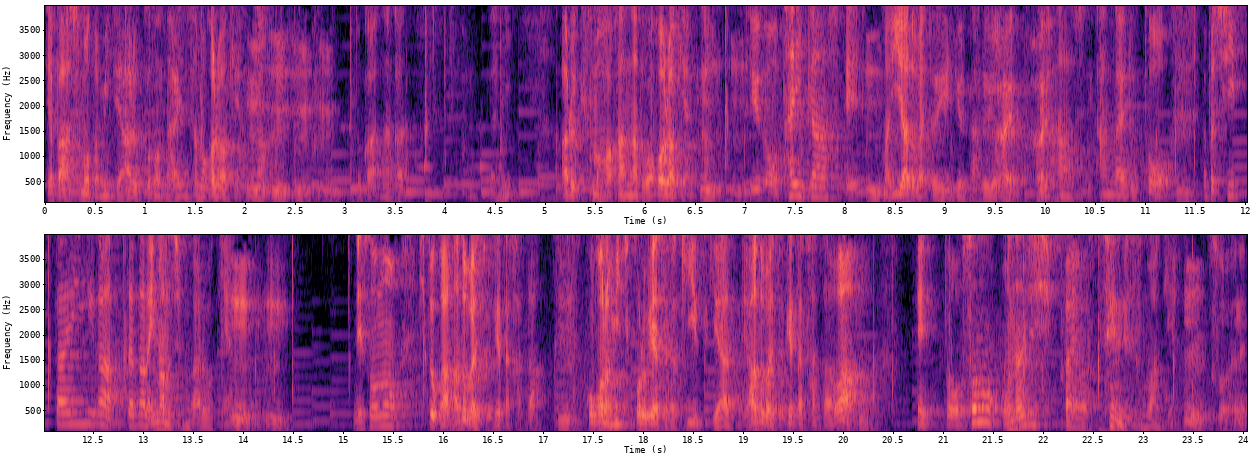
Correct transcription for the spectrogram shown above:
やっぱ足元見て歩くことの大事さも分かるわけやんか、うんうんうんとかなんか何歩きスマホあかんなとか分かるわけやんか、うんうん。っていうのを体感して、うん。まあ、いいアドバイスができるようになるよってはいい。う話で考えると、うん。やっぱ失敗があったから今の自分があるわけやん、うんうん。でその人からアドバイスを受けた方うん。ここの道転びやすいから気ぃつけやってアドバイスを受けた方は、えっと、その同じ失敗はせんで済むわけやん。うんそうだね。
